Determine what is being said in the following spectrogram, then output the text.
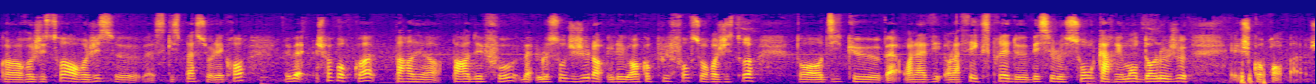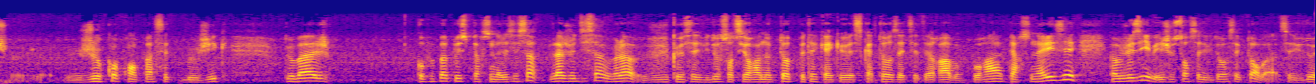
quand l'enregistreur enregistre ce qui se passe sur l'écran, je ben, je sais pas pourquoi, par, par défaut, le son du jeu il est encore plus fort sur l'enregistreur dit que ben, on, avait, on a fait exprès de baisser le son carrément dans le jeu. Et je comprends pas. Je, je, comprends pas cette logique. Dommage. Qu'on peut pas plus personnaliser ça. Là, je dis ça, voilà, vu que cette vidéo sortira en octobre, peut-être qu'avec S14, etc., on pourra personnaliser. Comme je dis, mais je sors cette vidéo en septembre. Cette vidéo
